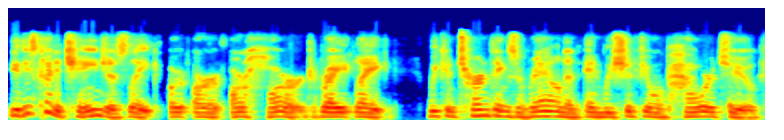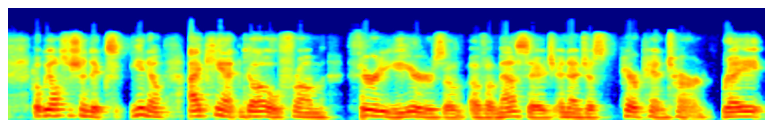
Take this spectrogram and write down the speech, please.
you know, these kind of changes like are are are hard, right? Like we can turn things around and, and we should feel empowered to but we also shouldn't you know i can't go from 30 years of, of a message and then just hairpin turn right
